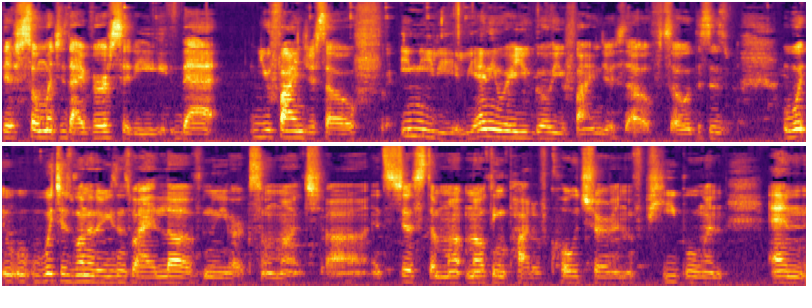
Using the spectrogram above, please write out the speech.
there's so much diversity that you find yourself immediately anywhere you go you find yourself so this is which is one of the reasons why I love New York so much. Uh, it's just a melting pot of culture and of people, and and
